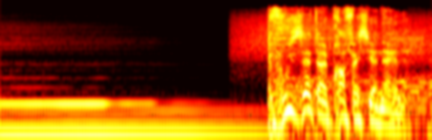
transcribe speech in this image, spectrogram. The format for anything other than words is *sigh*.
Vous êtes un professionnel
